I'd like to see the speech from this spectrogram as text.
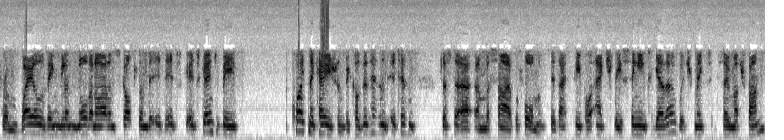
from Wales, England, Northern Ireland, Scotland. It, it's it's going to be quite an occasion because it isn't it isn't just a, a Messiah performance. It's act- people actually singing together, which makes it so much fun.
